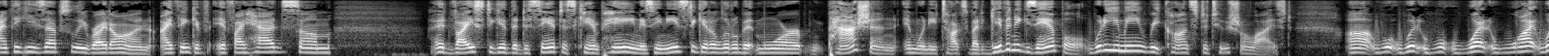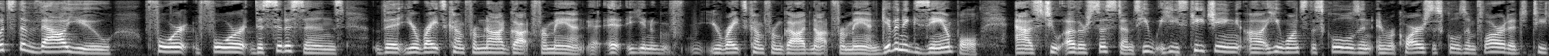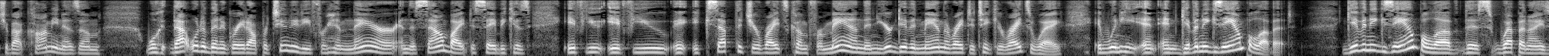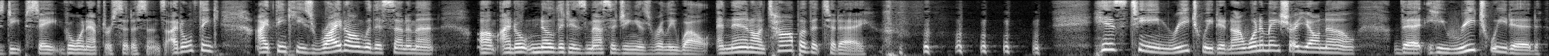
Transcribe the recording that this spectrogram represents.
I think he's absolutely right on. I think if, if I had some advice to give the DeSantis campaign is he needs to get a little bit more passion in when he talks about it. Give an example. What do you mean reconstitutionalized? Uh, what, what, what, why, what's the value for for the citizens that your rights come from God, not from man. Uh, uh, you know, your rights come from God, not from man. Give an example as to other systems. He he's teaching. Uh, he wants the schools and, and, requires the schools in Florida to teach about communism. Well, that would have been a great opportunity for him there in the soundbite to say because if you if you accept that your rights come from man, then you're giving man the right to take your rights away. And when he and, and give an example of it give an example of this weaponized deep state going after citizens. I don't think, I think he's right on with his sentiment. Um, I don't know that his messaging is really well. And then on top of it today, his team retweeted, and I want to make sure y'all know that he retweeted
